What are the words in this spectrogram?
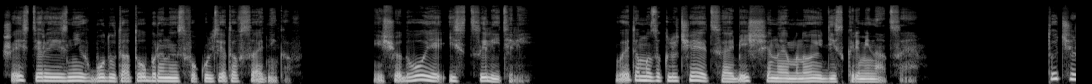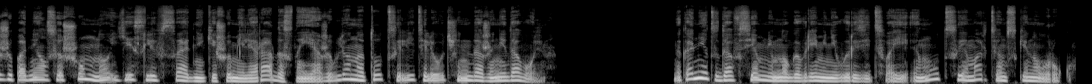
Шестеро из них будут отобраны с факультета всадников. Еще двое из целителей. В этом и заключается обещанная мною дискриминация. Тотчас же поднялся шум, но если всадники шумели радостно и оживленно, то целители очень даже недовольны. Наконец, дав всем немного времени выразить свои эмоции, Мартин вскинул руку.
